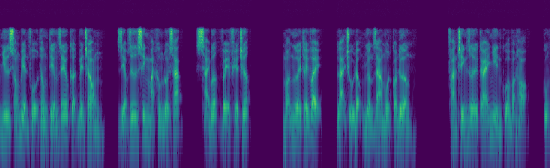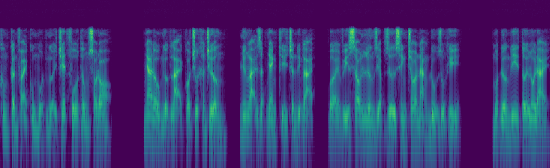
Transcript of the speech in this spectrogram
như sóng biển phổ thông tiếng rêu cợt bên trong, diệp dư sinh mặt không đổi sắc sai bước về phía trước. Mọi người thấy vậy, lại chủ động nhường ra một con đường. Phản chính dưới cái nhìn của bọn họ, cũng không cần phải cùng một người chết phổ thông so đo. Nha đầu ngược lại có chút khẩn trương, nhưng lại rất nhanh thì chấn định lại, bởi vì sau lưng diệp dư sinh cho nàng đủ dũng khí. Một đường đi tới lôi đài,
